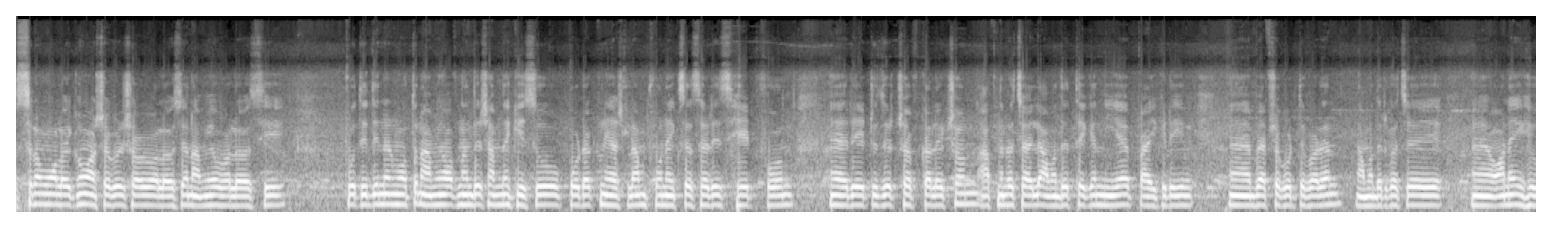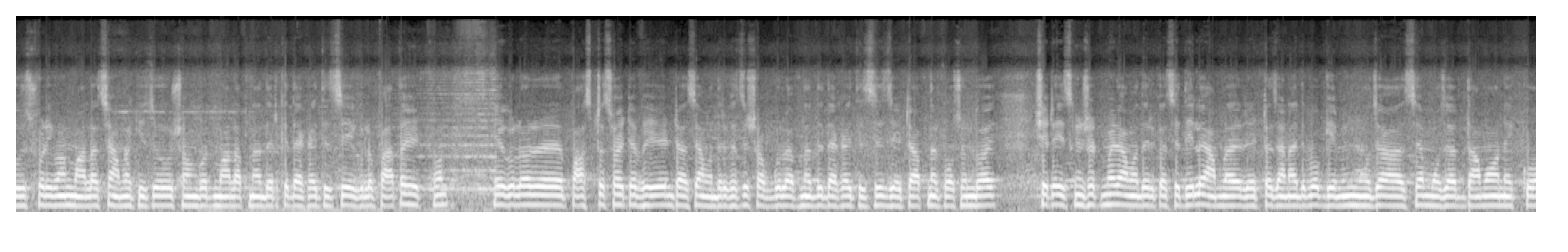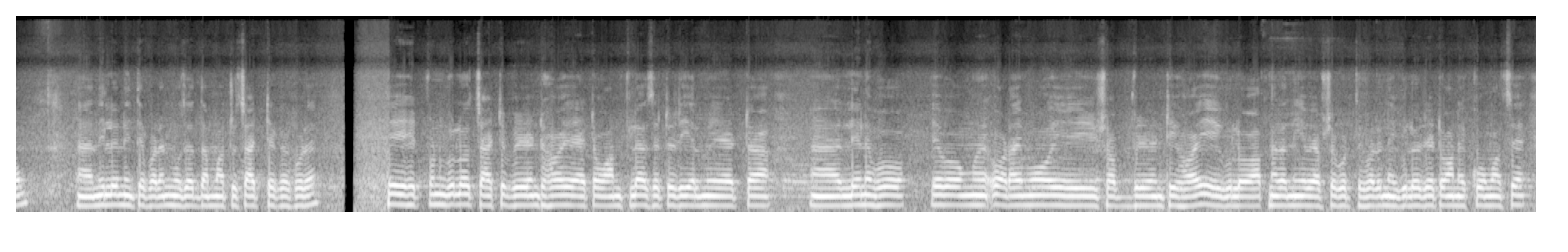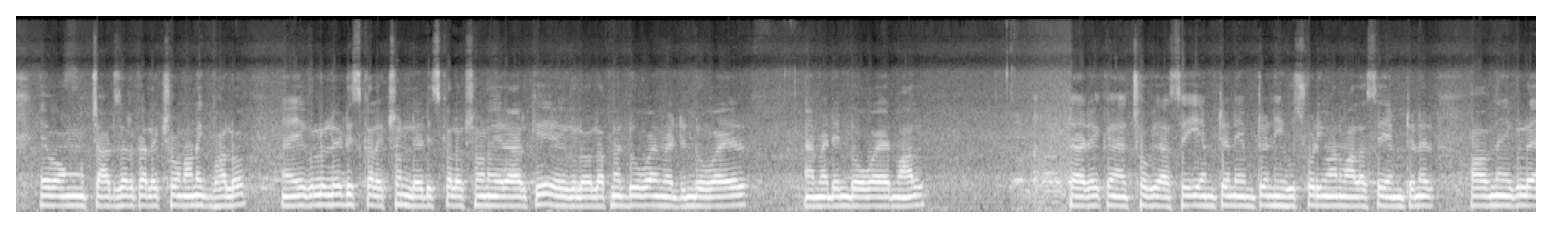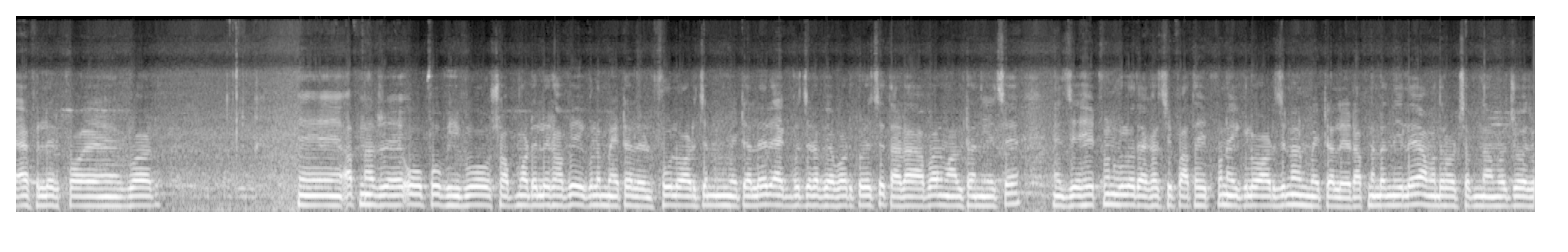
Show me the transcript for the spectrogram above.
আসসালামু আলাইকুম, আশা করি সবাই ভালো আছেন, আমিও ভালো আছি। প্রতিদিনের মতন আমিও আপনাদের সামনে কিছু প্রোডাক্ট নিয়ে আসলাম ফোন অ্যাক্সেসরিজ হেডফোন রে টু জেড সব কালেকশন আপনারা চাইলে আমাদের থেকে নিয়ে পাইকারি ব্যবসা করতে পারেন। আমাদের কাছে অনেক হিউজ পরিমাণ মাল আছে। আমরা কিছু সংকট মাল আপনাদেরকে দেখাইতেছি। এগুলো পাতা হেডফোন এগুলোর পাঁচটা, ছয়টা ভেরিয়েন্ট আছে আমাদের কাছে, সবগুলো আপনাদের দেখাইতেছি, যেটা আপনার পছন্দ হয়, সেটা স্ক্রিনশট মেরে আমাদের কাছে দিলে আমরা রেটটা জানাই দেবো। গেমিং মোজা আছে, মোজার দামও অনেক কম নিলে নিতে পারেন, মোজার দাম মাত্র চার টাকা করে। এই হেডফোনগুলো চারটে ভেরিয়েন্ট হয়, একটা ওয়ান প্লাস একটা রিয়েলমি একটা লেনেভো এবং ওরাইমো এই সব ভেরিয়েন্টই হয়, এগুলো আপনারা নিয়ে ব্যবসা করতে পারেন। এগুলোর রেটও অনেক কম আছে এবং চার্জার কালেকশন অনেক ভালো। এগুলো লেডিস কালেকশন লেডিস কালেকশন এর আর কি, এগুলো হলো আপনার ডুবাই মেড ইন ডুবাইয়ের মেড ইন ডুবাইয়ের মাল। ডাইরেক্ট ছবি আছে M ten M ten huge পরিমাণ মাল আছে এম টেনের এগুলো অ্যাপেলের কভার আপনার ওপো ভিভো সব মডেলের হবে। এগুলো মেটালের ফুল অরিজিনাল মেটালের একবার যারা ব্যবহার করেছে, তারা আবার মালটা নিয়েছে। যে হেডফোনগুলো দেখাচ্ছি, পাতা হেডফোন এগুলো অরিজিনাল মেটালের আপনারা নিলে আমাদের হোয়াটসঅ্যাপ নাম্বার যোগাযোগ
